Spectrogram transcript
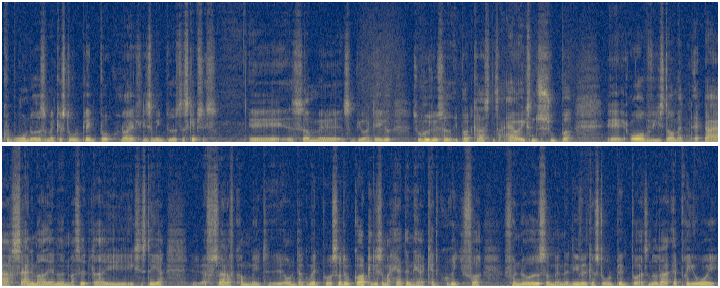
kunne bruge noget, som man kan stole blindt på, når alt ligesom indbyder til skepsis. Øh, som, øh, som vi jo har dækket til hudløshed i podcasten, så er jeg jo ikke sådan super øh, overbevist om, at, at der er særlig meget andet end mig selv, der øh, eksisterer. Det er i hvert fald svært at komme med et øh, ordentligt argument på, så er det jo godt ligesom at have den her kategori for, for noget, som man alligevel kan stole blindt på, altså noget, der er a priori.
